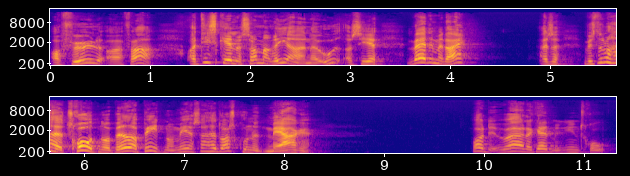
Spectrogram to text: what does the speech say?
og føle og erfare, og de skælder så marierne ud og siger, hvad er det med dig? Altså, hvis du nu havde troet noget bedre og bedt noget mere, så havde du også kunnet mærke. Hvor det, hvad er der galt med din tro?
